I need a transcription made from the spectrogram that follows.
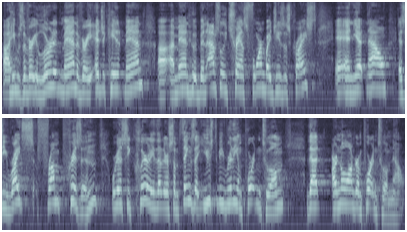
Uh, he was a very learned man, a very educated man, uh, a man who had been absolutely transformed by Jesus Christ. And yet, now, as he writes from prison, we're going to see clearly that there are some things that used to be really important to him that are no longer important to him now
